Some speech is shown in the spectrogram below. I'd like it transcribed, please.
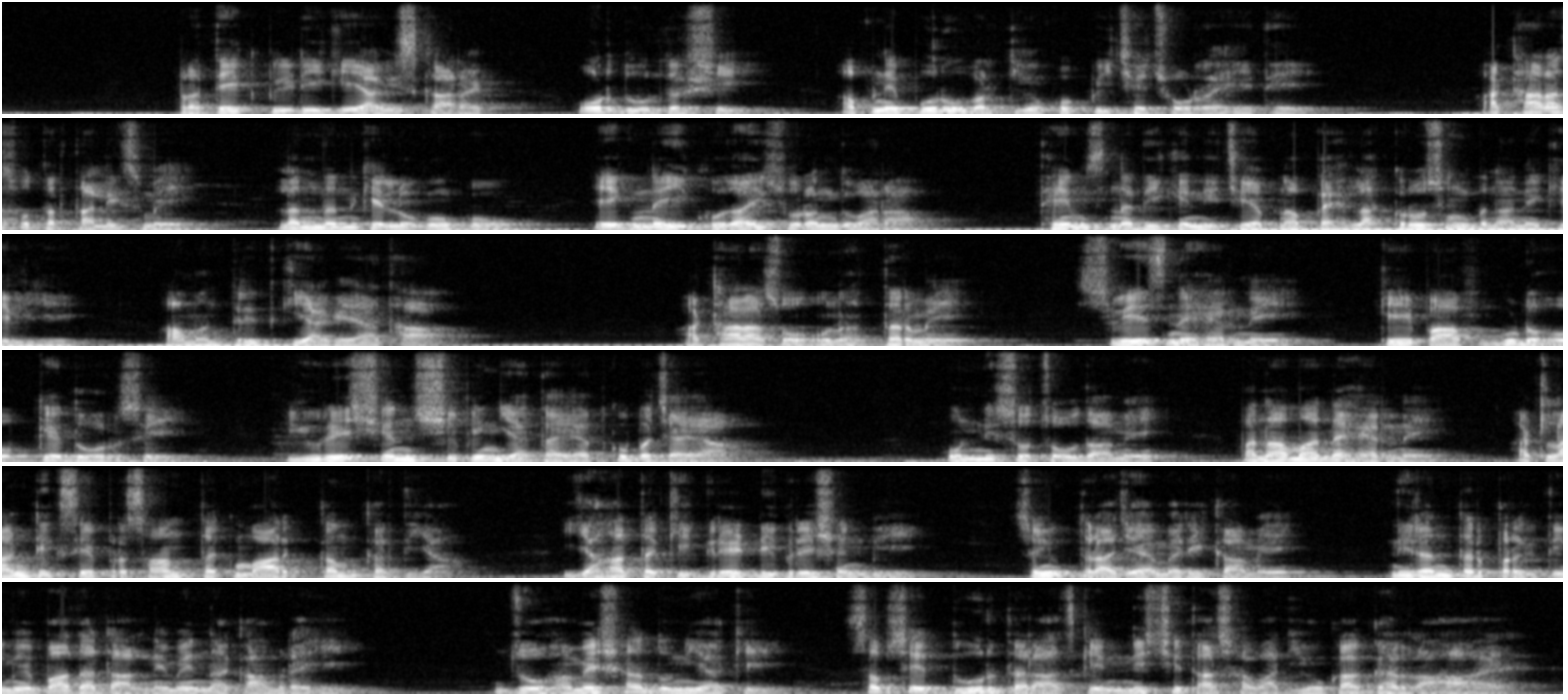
प्रत्येक पीढ़ी के आविष्कारक और दूरदर्शी अपने पूर्ववर्तियों को पीछे छोड़ रहे थे। 1843 में लंदन के लोगों को एक नई खुदाई सुरंग द्वारा थेम्स नदी के नीचे अपना पहला क्रॉसिंग बनाने के लिए आमंत्रित किया गया था। अठारह सौ उनहत्तर में स्वेज नहर ने केप ऑफ़ गुड होप के दौर से यूरेशियन शिपिंग यातायात को बचाया। 1914 में पनामा नहर ने अटलांटिक से प्रशांत तक मार्ग कम कर दिया। यहाँ तक कि ग्रेट डिप्रेशन भी संयुक्त राज्य अमेरिका में निरंतर प्रगति में बाधा डालने में नाकाम रही, जो हमेशा दुनिया के सबसे दूर दराज के निश्चित आशावादियों का घर रहा है।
